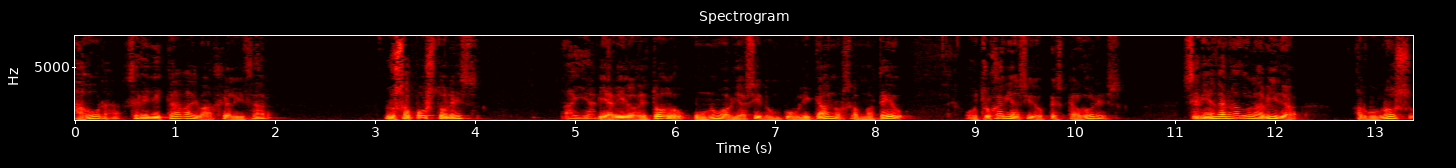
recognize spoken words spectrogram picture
ahora se dedicaba a evangelizar. Los apóstoles, ahí había habido de todo. Uno había sido un publicano, San Mateo, otros habían sido pescadores. Se habían ganado la vida, algunos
